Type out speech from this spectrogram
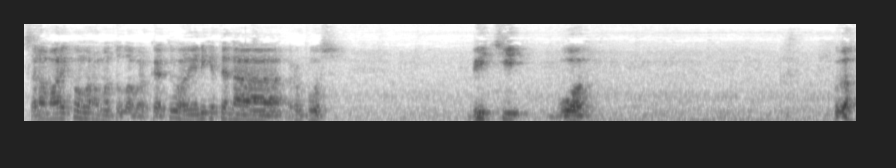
Assalamualaikum warahmatullahi wabarakatuh. Hari ini kita nak rebus biji buah perah.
